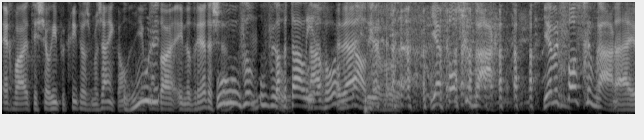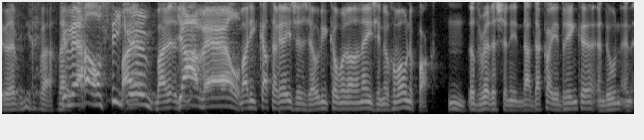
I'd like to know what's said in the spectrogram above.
echt waar. Het is zo hypocriet als het maar zijn kan. Je Hoeren? komt daar in dat reddersen. Hoeveel? hoeveel? Wat betaal je Nou, daarvoor? nee. betaal je daarvoor? Jij hebt vast gevraagd. Jij hebt het vast gevraagd. Nee, dat heb ik niet gevraagd. Nee. Jawel, stiekem. Maar- maar- Jawel. Maar die Qatarezen en zo, die komen dan ineens in een gewone pak. Hmm. Dat Redison in. Nou, daar kan je drinken en doen. En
